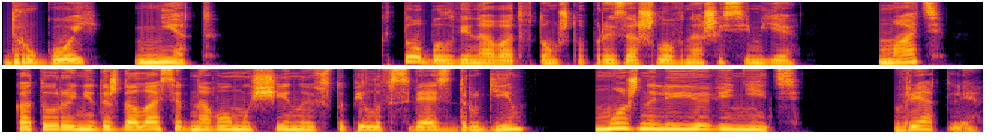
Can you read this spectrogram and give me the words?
другой — нет. Кто был виноват в том, что произошло в нашей семье? Мать, которая не дождалась одного мужчину и вступила в связь с другим? Можно ли ее винить? Вряд ли.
